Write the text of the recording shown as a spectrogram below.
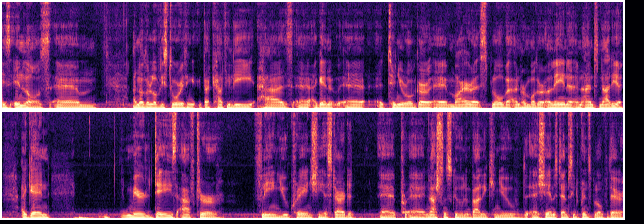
his in-laws. Um, another lovely story, I think that Kathy Lee has uh, again uh, a ten-year-old girl, uh, Myra Splova, and her mother Elena and Aunt Nadia. Again, mere days after fleeing Ukraine, she has started uh, uh, national school in Ballycanew. Uh, Seamus Dempsey, the principal over there,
